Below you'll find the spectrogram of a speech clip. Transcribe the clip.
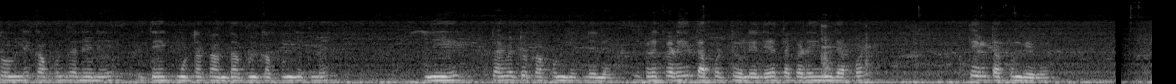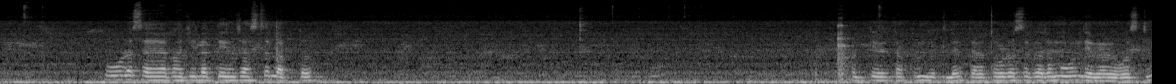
तोंडली कापून झालेली आहे. इथे एक मोठा कांदा आपण कापून घेतला आहे आणि एक टमॅटो कापून घेतलेले आहे इकडे कढई तापत ठेवलेली आहे. त्या कढईमध्ये आपण तेल टाकून घेऊया. थोडंसं या भाजीला तेल जास्त लागतं. आपण तेल टाकून घेतलं त्याला थोडंसं गरम होऊन देऊया व्यवस्थित.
